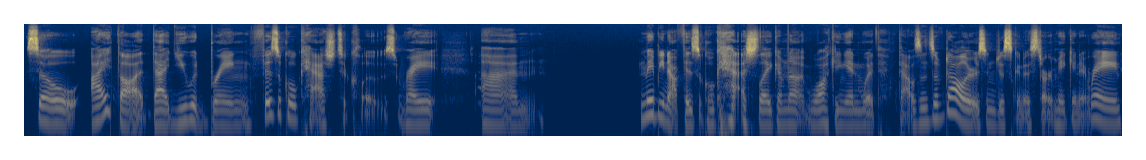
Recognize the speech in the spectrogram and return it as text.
So I thought that you would bring physical cash to close, right? Um, maybe not physical cash, like I'm not walking in with thousands of dollars and just going to start making it rain.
